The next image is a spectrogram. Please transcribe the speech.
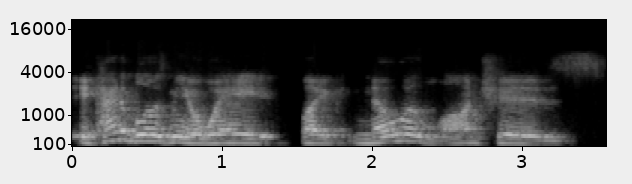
It kind of blows me away. Like NOAA launches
